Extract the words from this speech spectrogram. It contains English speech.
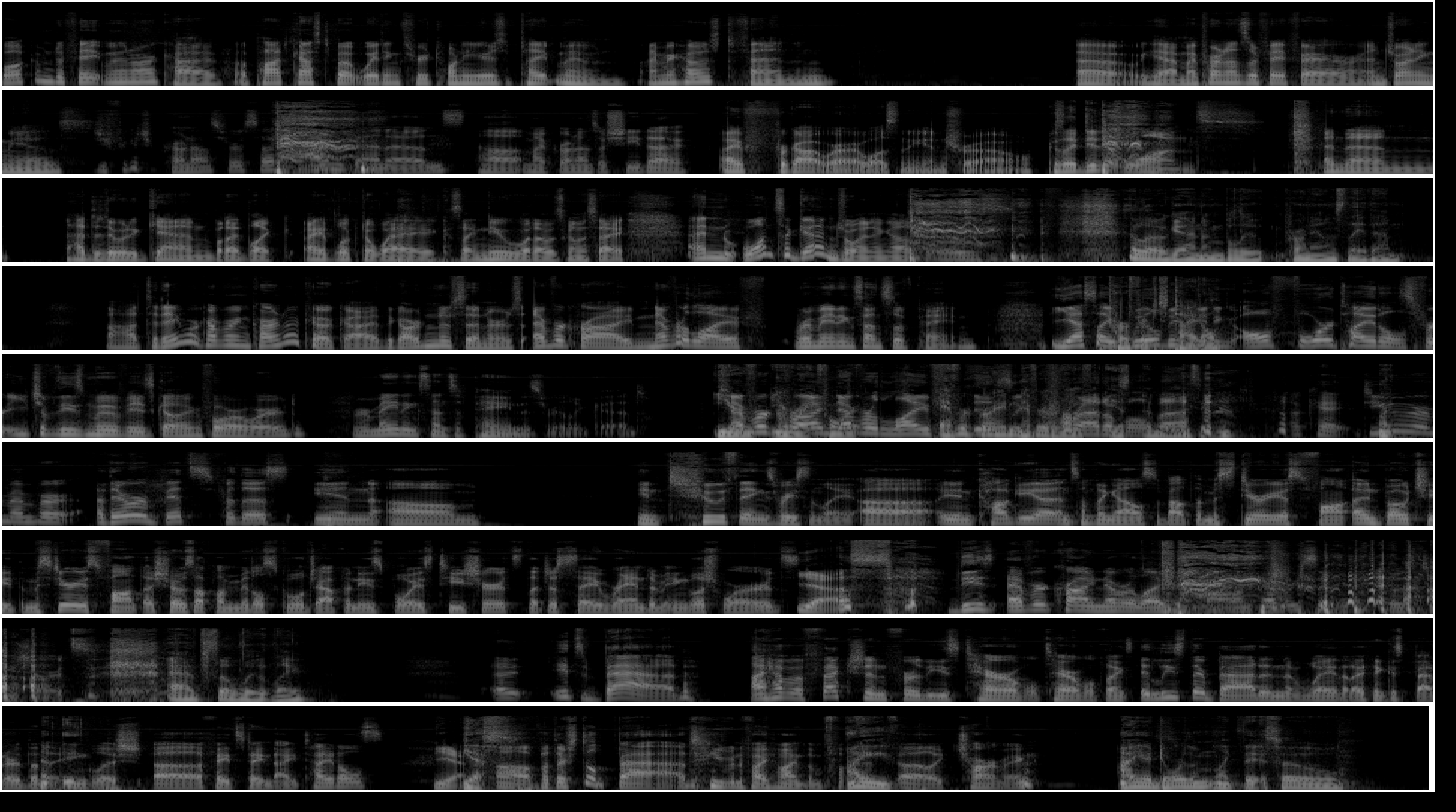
Welcome to Fate Moon Archive, a podcast about wading through 20 years of Type Moon. I'm your host, Fen, and oh, yeah, my pronouns are Fae Fair, and joining me is. Did you forget your pronouns for a second? I'm Ben Ends. Uh, my pronouns are she, they. I forgot where I was in the intro, because I did it once, and then I had to do it again, but I'd like, I had looked away because I knew what I was going to say. And once again, joining us is. Hello again. I'm Blue. Pronouns they them. Uh, today we're covering Kara no Kyoukai, The Garden of Sinners, Ever Cry, Never Life, Remaining Sense of Pain. Yes, I Perfect will be title. reading all four titles for each of these movies going forward. Remaining sense of pain is really good. You're, Ever you're Cry, right Never it. Life Ever Cry, is Never Life is incredible. amazing. Okay, do you remember there were bits for this in um in two things recently. Uh in Kaguya and something else about the mysterious font in Bocchi, the mysterious font that shows up on middle school Japanese boys t-shirts that just say random English words. Yes. These Ever Cry Never Life is on every single one of those t-shirts. Absolutely. Uh, it's bad. I have affection for these terrible, terrible things. At least they're bad in a way that I think is better than the English uh, Fate Stay Night titles. Yeah. Yes. Uh, but they're still bad, even if I find them fun, I- uh, like charming. I adore them. Like the, so,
